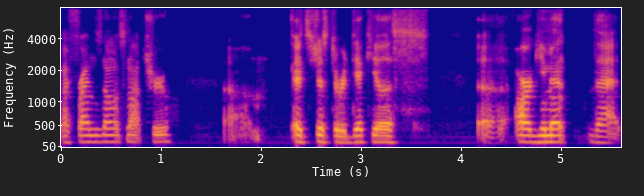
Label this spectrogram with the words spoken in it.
My friends know it's not true. Um, it's just a ridiculous uh, argument that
